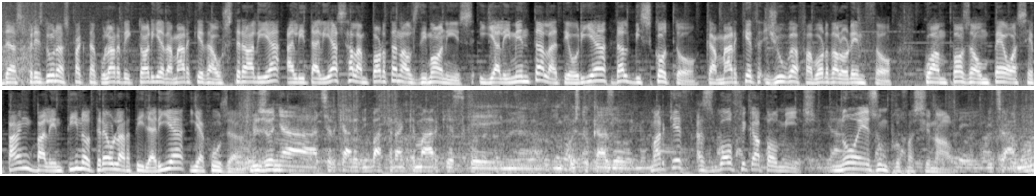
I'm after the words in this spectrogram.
Després d'una espectacular victòria de Márquez a Austràlia, a l'italià se l'emporten els dimonis i alimenta la teoria del biscotto, que Márquez juga a favor de Lorenzo. Quan posa un peu a Sepang, Valentino treu l'artilleria i acusa. Bisogna cercare di battere anche Marquez che in, in questo caso Márquez es vol ficar pel mig. No és un professional. diciamo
